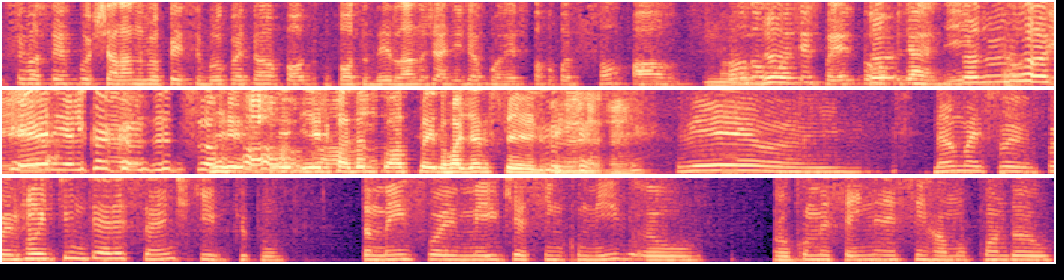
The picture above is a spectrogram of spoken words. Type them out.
se você puxar lá no meu Facebook, vai ter uma foto, foto dele lá no Jardim Japonês com a roupa de São Paulo. Não. Todo mundo de preto, com roupa de anime. todo mundo roqueiro. e ele com a camiseta de São E, Paulo. e- e ele fazendo cosplay do Rogério Ceni. Meu amigo. Não, mas foi, foi muito interessante que, tipo, também foi meio que assim comigo. Eu, eu comecei nesse ramo quando eu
